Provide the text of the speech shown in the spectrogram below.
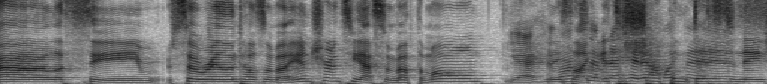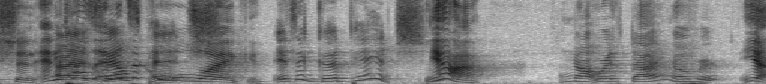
Uh, let's see. So Raylan tells him about insurance. He asks him about the mall. Yeah, he And he's like, it's a shopping destination. And he uh, tells, and it's a cool, like, It's a good pitch. yeah. Not worth dying over. Yeah.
